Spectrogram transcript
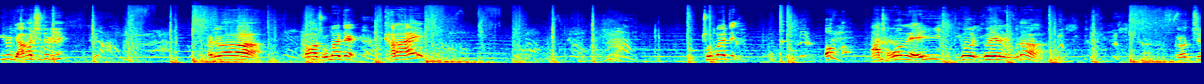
이런 양아치들이? 얘들아, 너 존말 때 가라이? 존말 때, 어, 아, 저거는 A, 이거, 이거 해야 되는구나. 그렇지.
